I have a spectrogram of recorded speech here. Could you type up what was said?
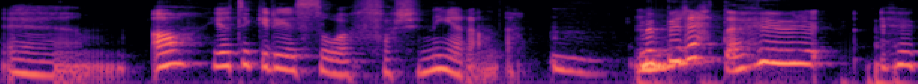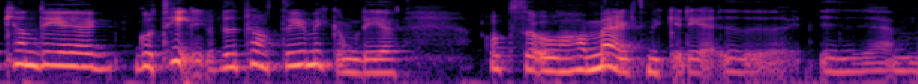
ehm, ja, jag tycker det är så fascinerande. Men berätta, hur, hur kan det gå till? Vi pratar ju mycket om det också och har märkt mycket det i, i, ehm,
